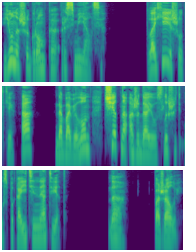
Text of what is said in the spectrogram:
юноша громко рассмеялся. «Плохие шутки, а?» — добавил он, тщетно ожидая услышать успокоительный ответ. «Да, пожалуй»,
